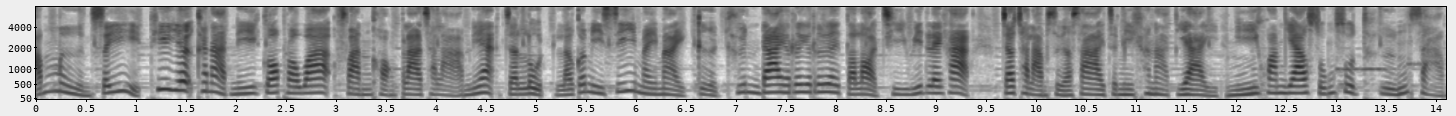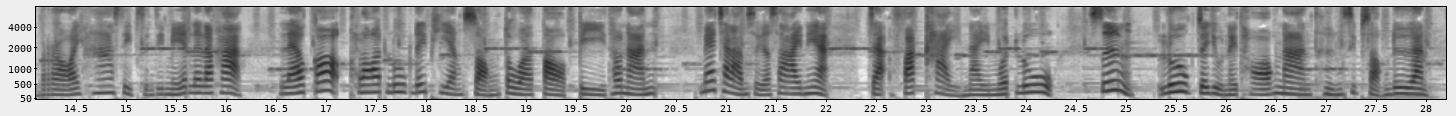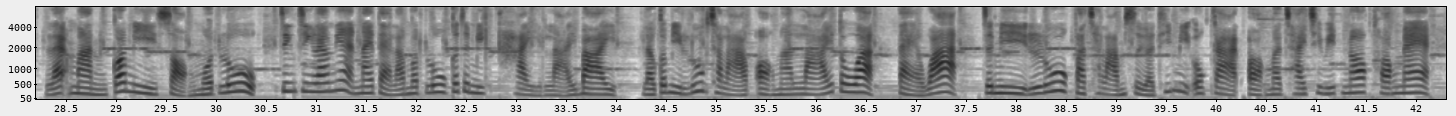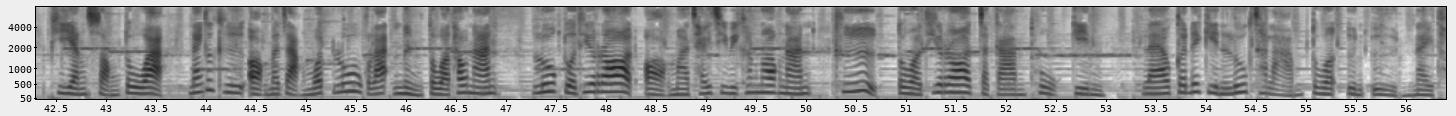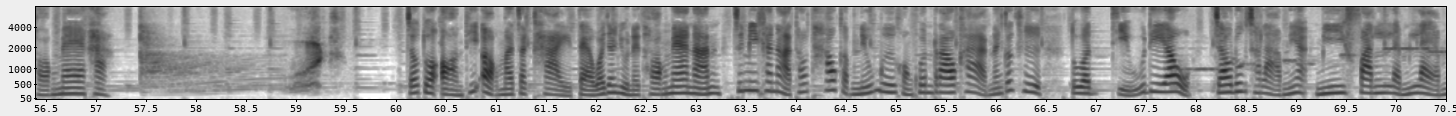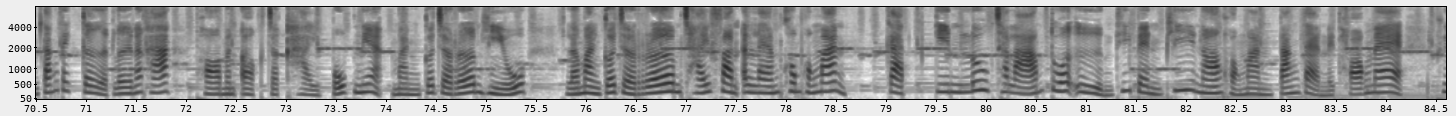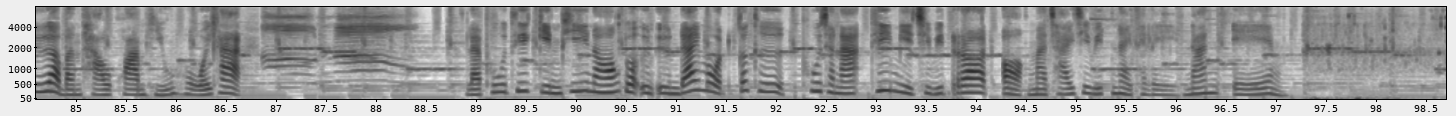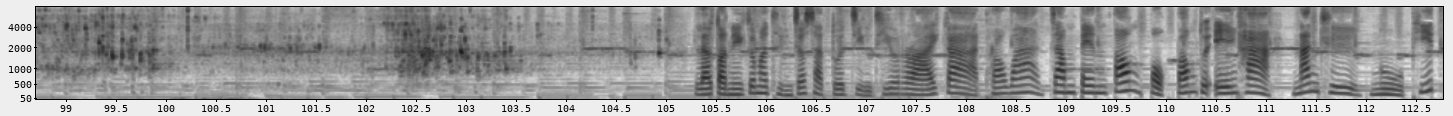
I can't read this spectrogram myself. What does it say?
30,000 ซี่ ที่เยอะขนาดนี้ก็เพราะว่าฟันของปลาฉลามเนี่ยจะหลุดแล้วก็มีซี่ใหม่ๆ เกิดขึ้นได้เรื่อยๆ ตลอดชีวิตเลยค่ะ เจ้าฉลามเสือทรายจะมีขนาดใหญ่ มีความยาวสูงสุดถึง 350เซนติเมตรเลยล่ะค่ะ แล้วก็คลอดลูกได้เพียง 2 ตัวต่อปีเท่านั้น แม่ฉลามเสือทรายเนี่ย จะฟักไข่ในมดลูก ซึ่งลูกจะอยู่ในท้องนานถึง 12 เดือน และมันก็มี 2 มดลูก จริงๆ แล้วเนี่ยในแต่ละมดลูกก็จะมีไข่หลายใบ แล้วก็มีลูกฉลามออกมาหลายตัว แต่ว่าจะมีลูกปลาฉลามเสือที่มีโอกาสออกมาใช้ชีวิตนอกท้องแม่เพียง 2 ตัว นั่นก็คือออกมาจากมดลูกละ 1 ตัวเท่านั้น ลูกตัวที่รอดออกมาใช้ชีวิตข้างนอกนั้น คือตัวที่รอดจากการถูกกิน แล้วก็ได้กินลูกฉลามตัวอื่นๆ ในท้องแม่ค่ะ เจ้าตัวอ่อนที่ออกมาจากไข่ แต่ว่ายังอยู่ในท้องแม่นั้น จะมีขนาดเท่าๆกับนิ้วมือของคนเราค่ะ นั่นก็คือตัวจิ๋วเดียว เจ้าลูกฉลามเนี่ยมีฟันแหลมๆตั้งแต่เกิดเลยนะคะ พอมันออกจากไข่ปุ๊บเนี่ยมันก็จะเริ่มหิว แล้วมันก็จะเริ่มใช้ฟันอันแหลมคมของมัน กัดกินลูกฉลามตัวอื่นที่เป็นพี่น้องของมันตั้งแต่ในท้องแม่ เพื่อบรรเทาความหิวโหยค่ะและผู้ที่กินพี่น้องตัวอื่นๆ ได้หมดก็คือ ผู้ชนะที่มีชีวิตรอดออกมาใช้ชีวิตในทะเลนั่นเอง แล้วตอนนี้ก็มาถึงเจ้าสัตว์ตัวจิ๋วที่ร้ายกาจเพราะว่าจำเป็นต้องปกป้องตัวเองค่ะ นั่นคืองูพิษ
